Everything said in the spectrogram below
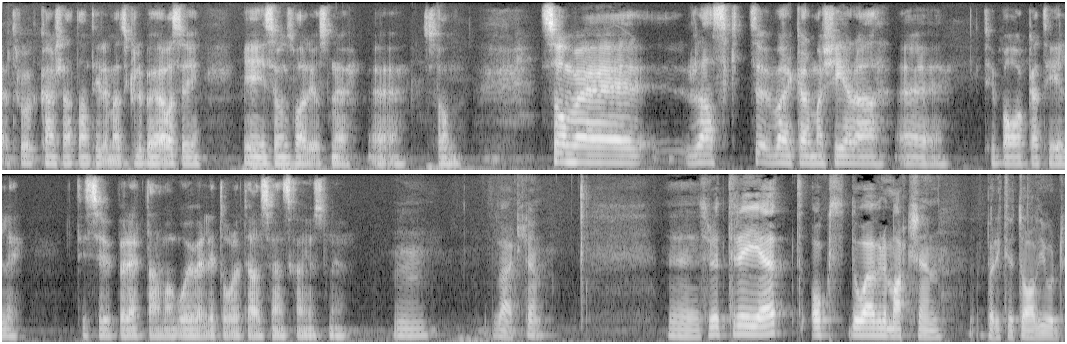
jag tror kanske att han till och med skulle behöva sig i Sundsvall just nu. Eh, som som eh, raskt verkar marschera eh, tillbaka till, till superettan. Man går ju väldigt dåligt i allsvenskan just nu. Mm, verkligen. Eh, så det är 3-1 och då är väl matchen på riktigt avgjord.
